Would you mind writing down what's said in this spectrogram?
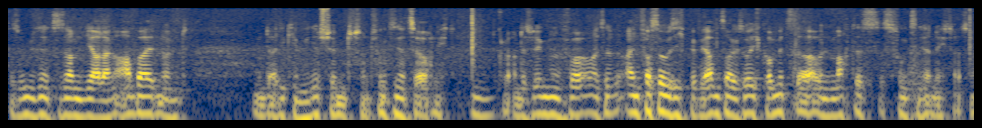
Also wir müssen ja zusammen ein Jahr lang arbeiten und wenn da die Chemie nicht stimmt, dann funktioniert es ja auch nicht. Mhm. Klar, deswegen also einfach so sich bewerben und sagen, so ich komme jetzt da und mache das, das funktioniert nicht. Also.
